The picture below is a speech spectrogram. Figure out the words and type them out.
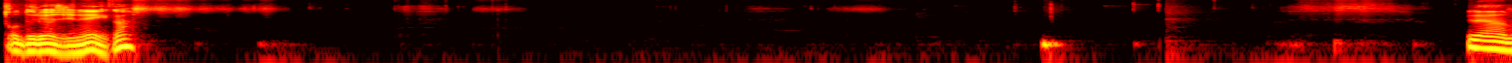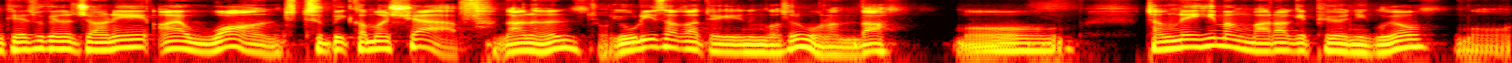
또 느려지네 이가. 다음 계속해서 Johnny, I want to become a chef. 나는 요리사가 되는 것을 원한다. 뭐 장래 희망 말하기 표현이고요. 뭐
